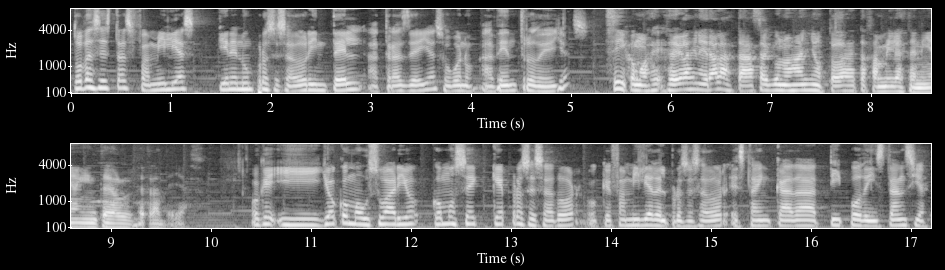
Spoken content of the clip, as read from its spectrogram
¿todas estas familias tienen un procesador Intel atrás de ellas o bueno, adentro de ellas? Sí, como regla general, hasta hace algunos años todas estas familias tenían Intel detrás de ellas. Ok, y yo como usuario, ¿cómo sé qué procesador o qué familia del procesador está en cada tipo de instancia?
